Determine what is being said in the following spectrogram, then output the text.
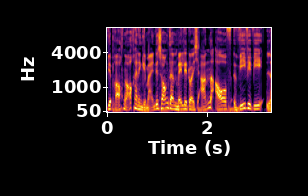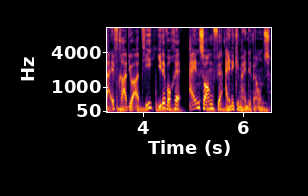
wir brauchen auch einen Gemeindesong, dann meldet euch an auf www.liveradio.at. Jede Woche ein Song für eine Gemeinde bei uns.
